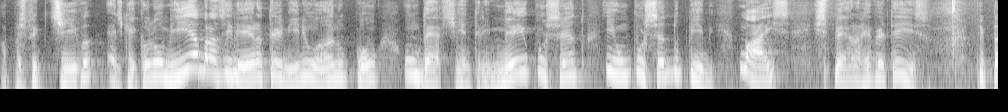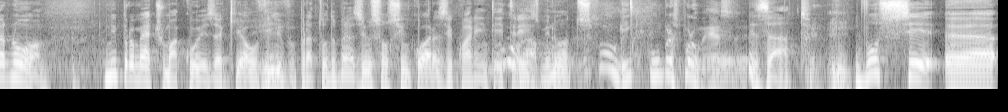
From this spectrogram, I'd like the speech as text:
a perspectiva é de que a economia brasileira termine o ano com um déficit entre 0,5% e 1% do PIB, mas espera reverter isso. Piperno, me promete uma coisa aqui ao vivo para todo o Brasil, são 5 horas e 43 lá, minutos. Eu sou alguém que cumpre as promessas. Exato. Você uh,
